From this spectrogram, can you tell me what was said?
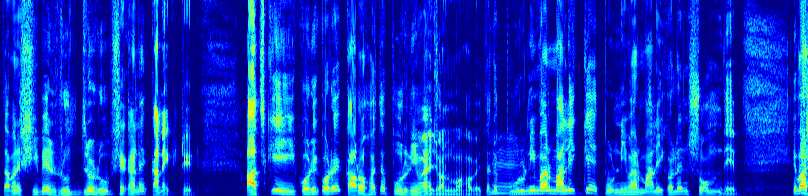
তার মানে শিবের রুদ্র রূপ সেখানে কানেক্টেড আজকে এই করে করে কারও হয়তো পূর্ণিমায় জন্ম হবে। তাহলে পূর্ণিমার মালিককে পূর্ণিমার মালিক হলেন সোমদেব। এবার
